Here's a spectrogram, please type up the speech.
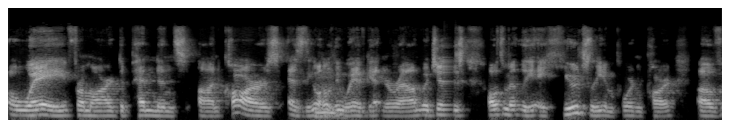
away from our dependence on cars as the mm. only way of getting around, which is ultimately a hugely important part of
